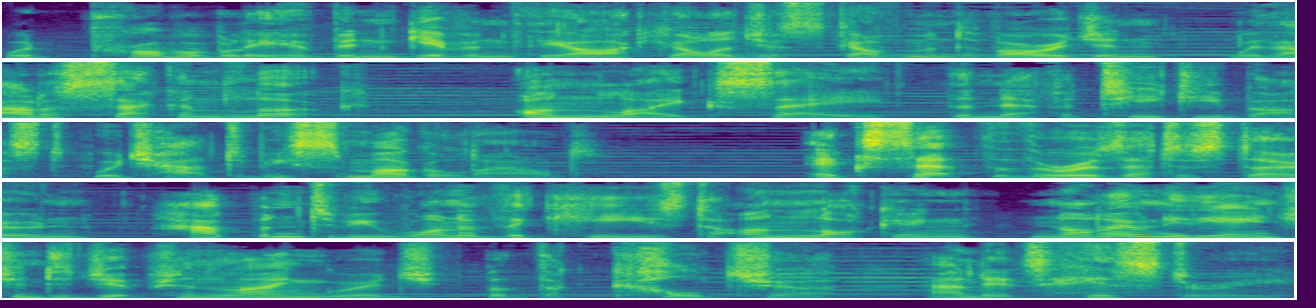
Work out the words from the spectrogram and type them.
would probably have been given to the archaeologist's government of origin without a second look, unlike, say, the Nefertiti bust, which had to be smuggled out. Except that the Rosetta Stone happened to be one of the keys to unlocking not only the ancient Egyptian language, but the culture and its history.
